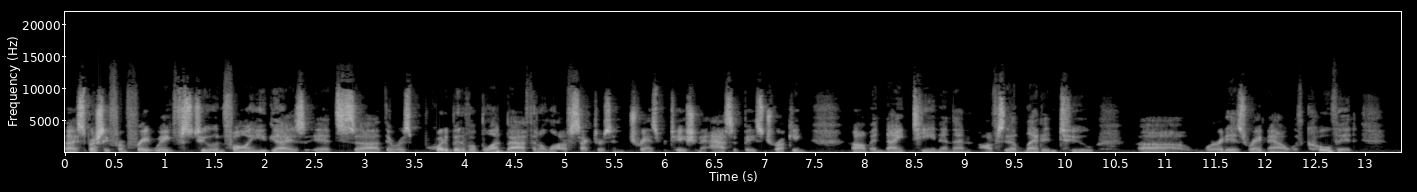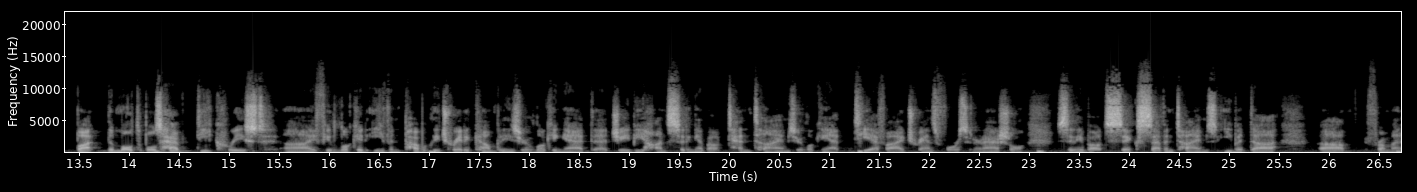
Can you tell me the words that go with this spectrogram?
uh, especially from FreightWaves too, and following you guys, it's uh, there was quite a bit of a bloodbath in a lot of sectors in transportation, asset-based trucking um, in 19, and then obviously that led into uh, where it is right now with COVID. But the multiples have decreased. Uh, if you look at even publicly traded companies, you're looking at uh, JB Hunt sitting about 10 times. You're looking at TFI, Transforce International, sitting about six, seven times EBITDA. Uh, from an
